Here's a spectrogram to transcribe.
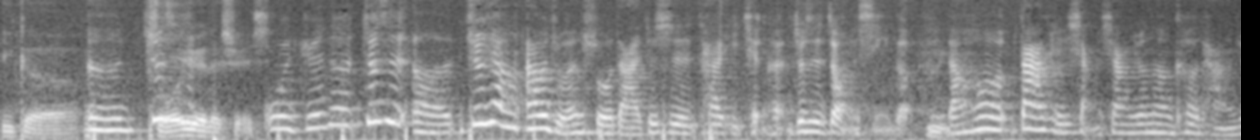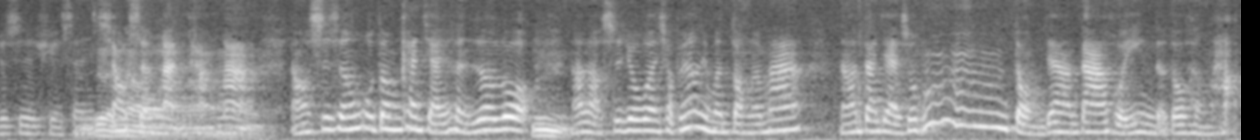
一个嗯就是卓越的学习？我觉得就是呃，就像阿威主任说的、啊，就是他以前可能就是这种型的，嗯然后大家可以想象，就那个课堂就是学生笑声满堂嘛，嗯然后师生互动看起来也很热络，嗯然后老师就问小朋友你们懂了吗？然后大家也说嗯嗯嗯懂，这样大家回应的都很好。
